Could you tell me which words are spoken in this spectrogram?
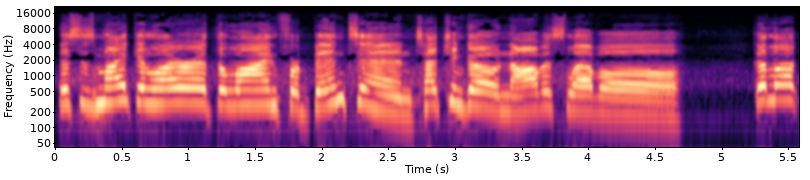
This is Mike and Lyra at the line for Benton. Touch and go, novice level. Good luck.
